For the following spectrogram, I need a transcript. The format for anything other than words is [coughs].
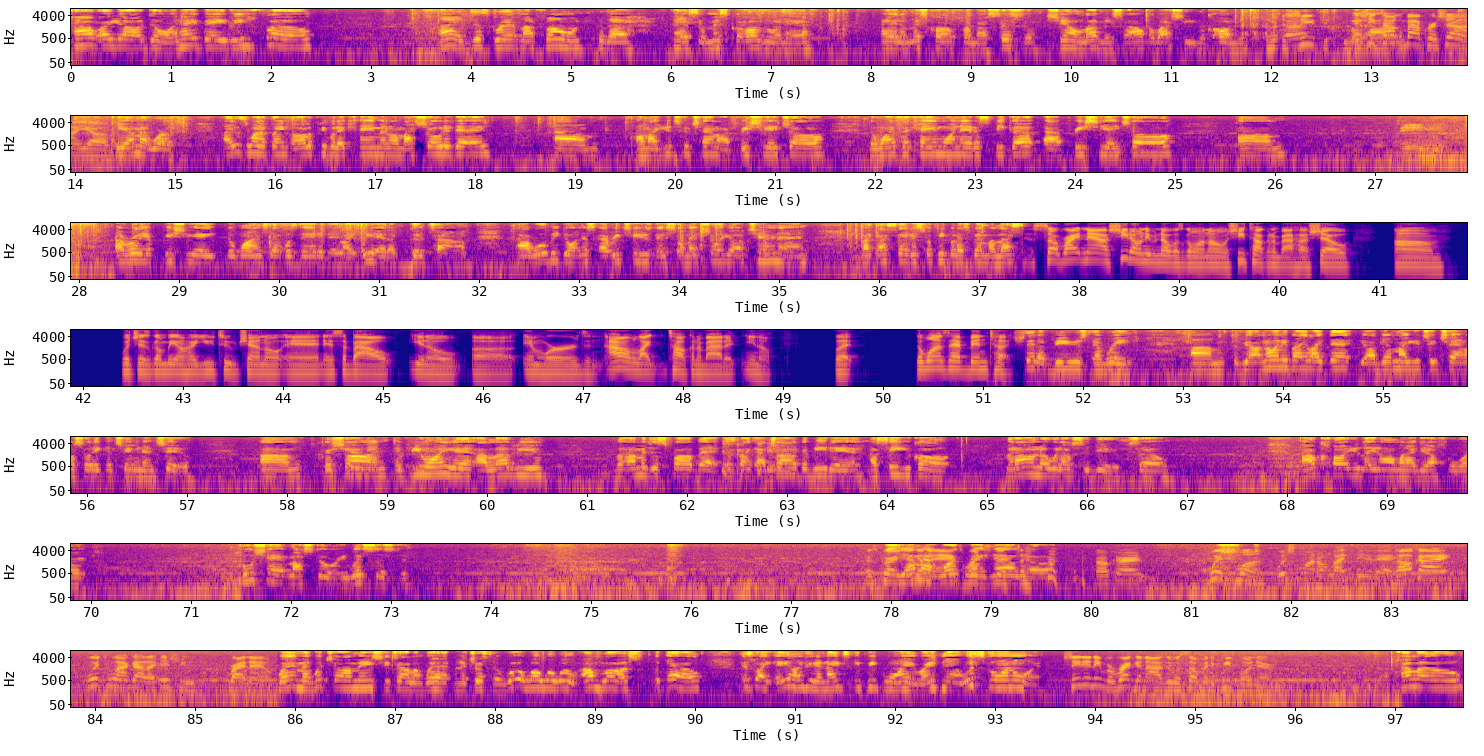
How are y'all doing? Hey, baby. Hello. I had just grabbed my phone because I had some missed calls on there. I had a missed call from my sister. She don't love me, so I don't know why she even called me. [laughs] she But, and she um, talking about Chrisean, y'all. Yeah, I'm at work. I just want to thank all the people that came in on my show today, um, on my YouTube channel. I appreciate y'all. The ones that came on there to speak up, I appreciate y'all. Um, I really appreciate the ones that was there today. Like we had a good time. I will be doing this every Tuesday, so make sure y'all tune in. Like I said, it's for people that's been molested. So right now she don't even know what's going on. She talking about her show, um, which is gonna be on her YouTube channel, and it's about you know uh m words, and I don't like talking about it, you know, but the ones that have been touched. That abused and raped. Um, if y'all know anybody like that, y'all give my YouTube channel so they can tune in too. Um, Chrisean, if you on here, I love you, but I'ma just fall back. It's like I tried to be there. I see you called, but I don't know what else to do. So I'll call you later on when I get off of work. Who shared my story? Which sister? That's great. See, you I'm gotta at work ask which right now, sister. y'all. Okay. which one? Which one don't like me today? Okay, which one got an issue right now? Wait a minute, what y'all mean? She telling what happened to Tristan. Whoa, whoa, whoa, whoa, I'm lost. What the hell? It's like 819 people on here right now. What's going on? She didn't even recognize it was so many people in there. Hello.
